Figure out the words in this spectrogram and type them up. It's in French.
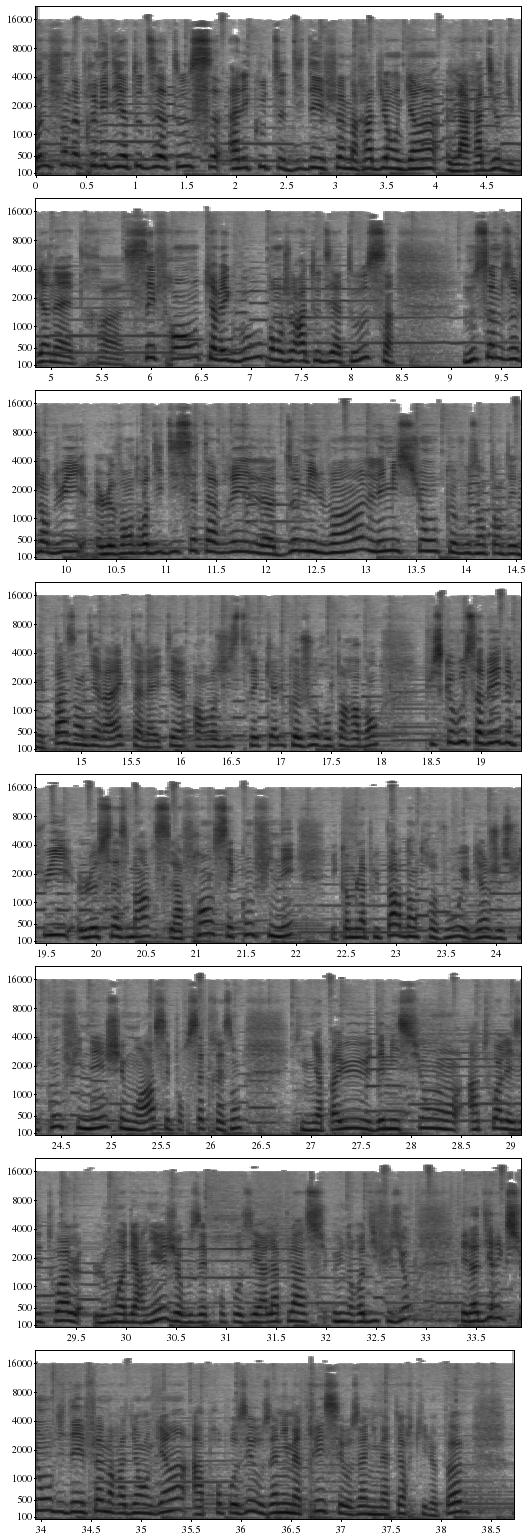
Bonne fin d'après-midi à toutes et à tous, à l'écoute d'IDFM Radio Anguin, la radio du bien-être. C'est Franck avec vous, bonjour à toutes et à tous. Nous sommes aujourd'hui le vendredi 17 avril 2020. L'émission que vous entendez n'est pas en direct, elle a été enregistrée quelques jours auparavant. Puisque vous savez, depuis le 16 mars, la France est confinée et comme la plupart d'entre vous, eh bien, je suis confiné chez moi. C'est pour cette raison qu'il n'y a pas eu d'émission à toi les étoiles le mois dernier. Je vous ai proposé à la place une rediffusion et la direction d'IDFM Radio Anguin a proposé aux animatrices et aux animateurs qui le peuvent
